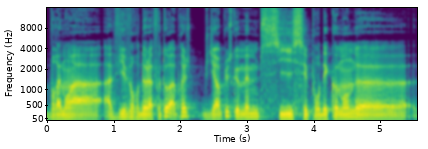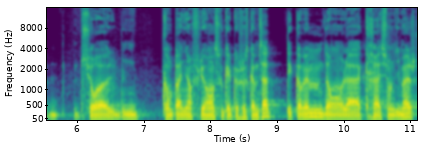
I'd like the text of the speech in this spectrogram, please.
vraiment à, à vivre de la photo, après, je, je dirais plus que même si c'est pour des commandes euh, sur euh, une campagne influence ou quelque chose comme ça, t'es quand même dans la création d'images.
